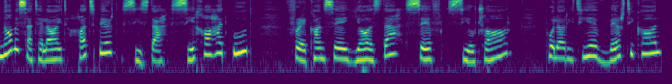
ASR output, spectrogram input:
نام satellite Hotbird 13 C خواهد بود فرکانس 11 0 34 polarity vertical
